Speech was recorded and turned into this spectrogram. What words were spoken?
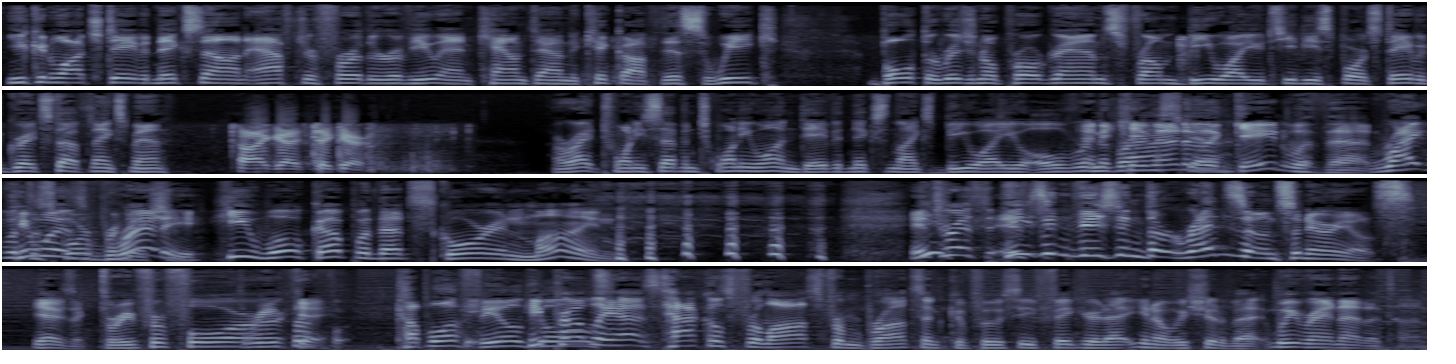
You can watch David Nixon after further review and countdown to kickoff this week both original programs from BYU TV Sports. David, great stuff. Thanks, man. All right, guys. Take care. All right, 27-21. David Nixon likes BYU over and Nebraska. he came out of the gate with that. Right with he the was score prediction. ready. He woke up with that score in mind. Interesting. He's envisioned the red zone scenarios. Yeah, he's like three for four. Three for four. Couple of field he, goals. He probably has tackles for loss from Bronson Kaufusi figured out. You know, we should have. We ran out of time.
